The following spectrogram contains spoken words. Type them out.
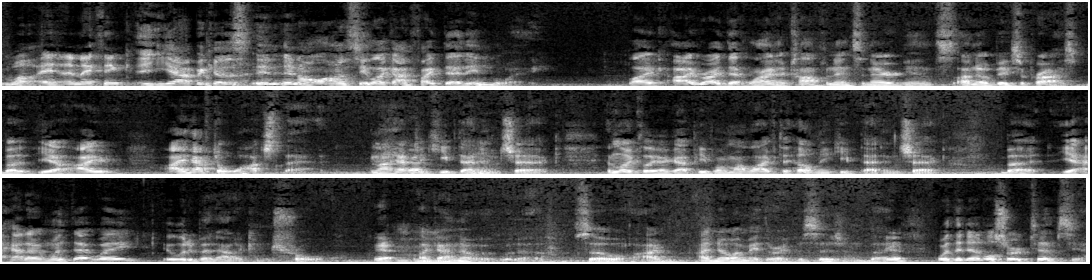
Well, and, and I think Yeah, because in, in all honesty, like I fight that anyway. Like I ride that line of confidence and arrogance. I know, big surprise, but yeah, I I have to watch that, and I have to keep that in check. And luckily, I got people in my life to help me keep that in check. But yeah, had I went that way, it would have been out of control. Yeah. Like I know it would have. So I I know I made the right decision. But Yeah. where the devil sure tempts you,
